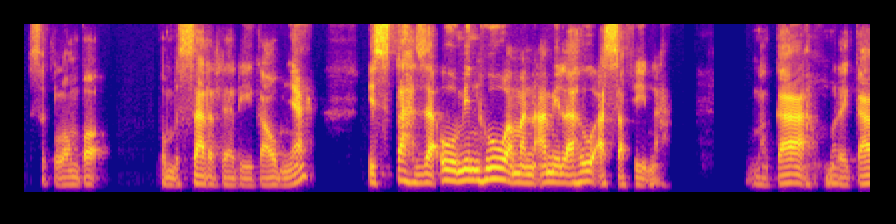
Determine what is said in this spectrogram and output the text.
sekelompok pembesar dari kaumnya istahza'u minhu wa man amilahu as-safinah maka mereka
